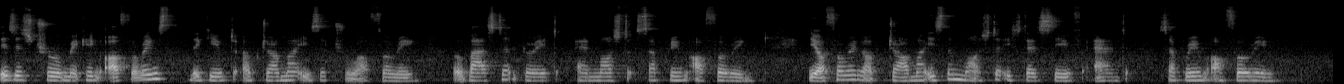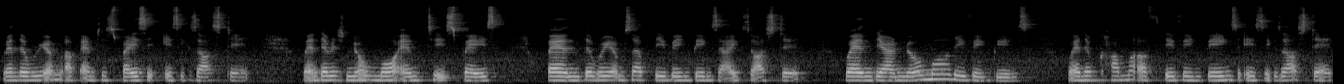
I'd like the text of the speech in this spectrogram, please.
This is true making offerings. The gift of dharma is a true offering, vast, great, and most supreme offering. The offering of dharma is the most extensive and supreme offering when the realm of empty space is exhausted, when there is no more empty space, when the realms of living beings are exhausted, when there are no more living beings, when the karma of living beings is exhausted,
